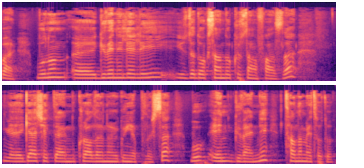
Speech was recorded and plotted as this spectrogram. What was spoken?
var. Bunun e, güvenilirliği %99'dan fazla. E, gerçekten kurallarına uygun yapılırsa bu en güvenli tanı metodu.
